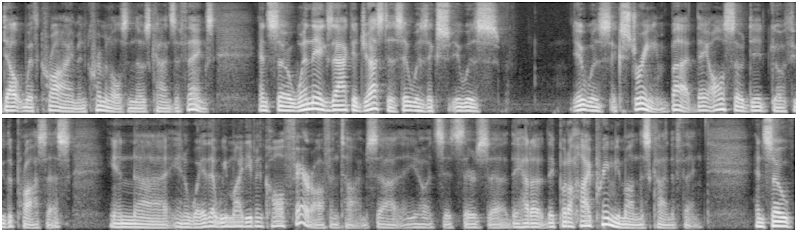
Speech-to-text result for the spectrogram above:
dealt with crime and criminals and those kinds of things. And so when they exacted justice, it was ex- it was it was extreme, but they also did go through the process in uh, in a way that we might even call fair. Oftentimes, uh, you know, it's it's there's uh, they had a they put a high premium on this kind of thing, and so.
